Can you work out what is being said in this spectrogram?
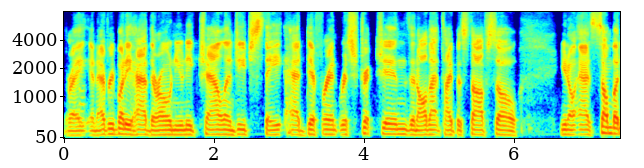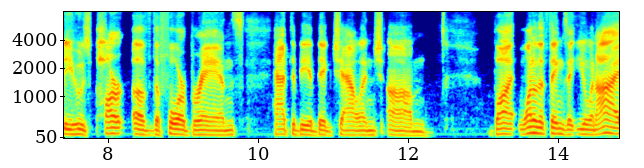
right? And everybody had their own unique challenge. Each state had different restrictions and all that type of stuff. So you know as somebody who's part of the four brands had to be a big challenge. Um but one of the things that you and i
